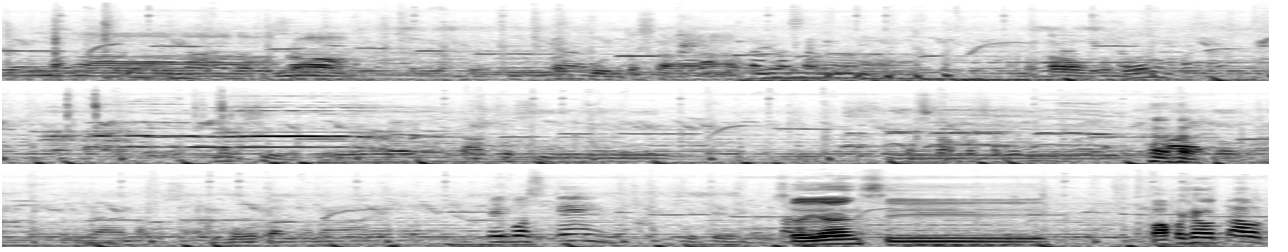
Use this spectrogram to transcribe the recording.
yung mga, ano, pagpunta sa, yung mga, ano tawag ko doon? Tapos si... Basta pa sa Nakasalimutan ko na nga yun. Kay Boss Ken. So yan, si... Papa shout out.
